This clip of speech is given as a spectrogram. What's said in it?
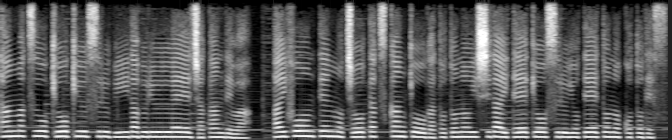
端末を供給する BWA ジャパンでは、iPhone X も調達環境が整い次第提供する予定とのことです。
